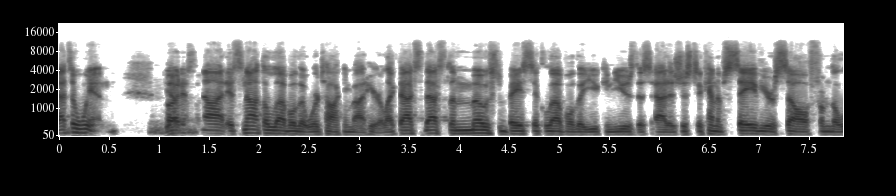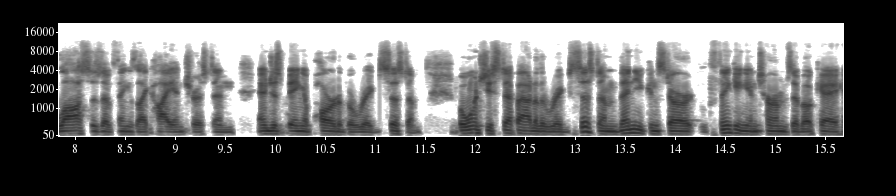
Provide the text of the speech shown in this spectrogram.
that's a win but Yep. it's not it's not the level that we're talking about here like that's that's the most basic level that you can use this at is just to kind of save yourself from the losses of things like high interest and and just being a part of a rigged system but once you step out of the rigged system then you can start thinking in terms of okay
